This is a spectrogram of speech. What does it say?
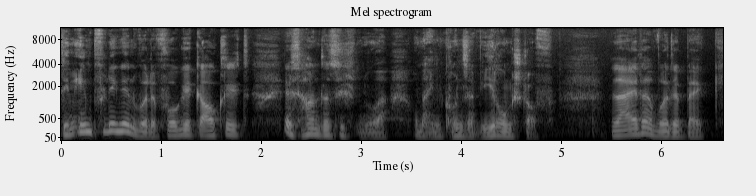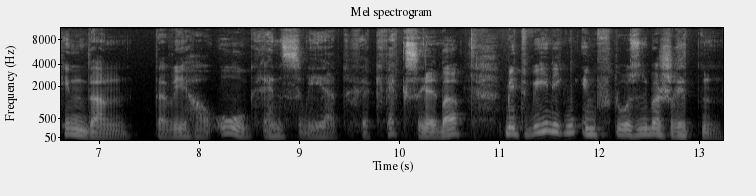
Den Impflingen wurde vorgegaukelt, es handelt sich nur um einen Konservierungsstoff. Leider wurde bei Kindern der WHO-Grenzwert für Quecksilber mit wenigen Impfdosen überschritten.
